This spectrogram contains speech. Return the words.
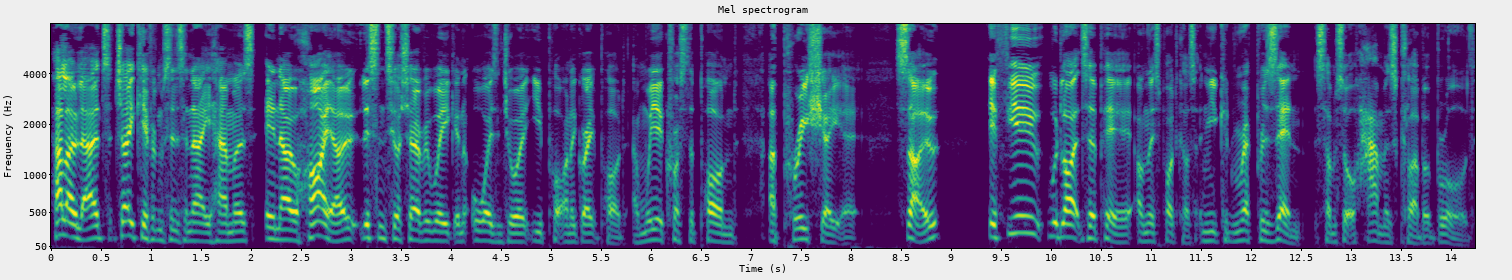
Hello, lads. Jake here from Cincinnati Hammers in Ohio. Listen to your show every week and always enjoy it. You put on a great pod, and we across the pond appreciate it. So, if you would like to appear on this podcast and you can represent some sort of Hammers club abroad,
